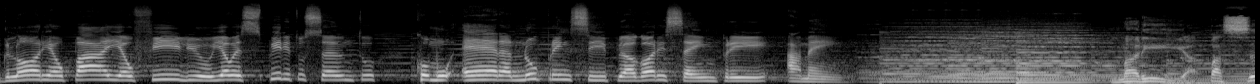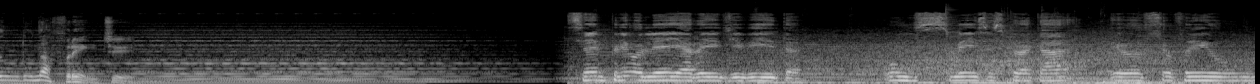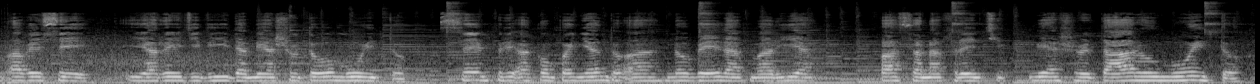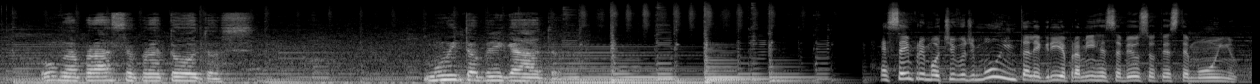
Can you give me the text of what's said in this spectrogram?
Glória ao Pai, ao Filho e ao Espírito Santo, como era no princípio, agora e sempre. Amém. Maria passando na frente. Sempre olhei a Rede Vida. Uns meses para cá eu sofri um AVC e a Rede Vida me ajudou muito. Sempre acompanhando a novena Maria Passa na Frente. Me ajudaram muito. Um abraço para todos. Muito obrigado. É sempre motivo de muita alegria para mim receber o seu testemunho.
